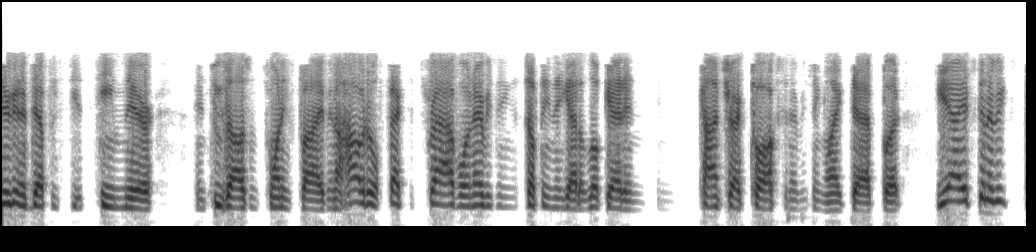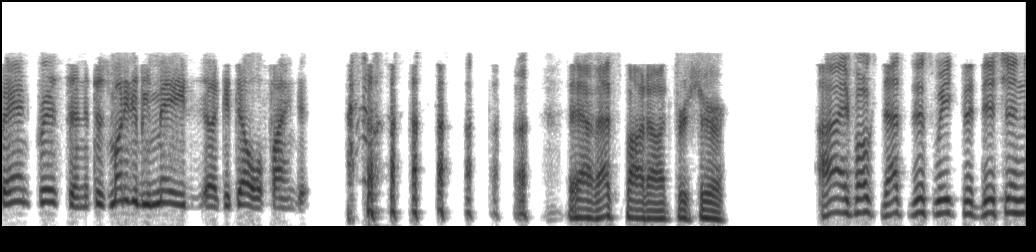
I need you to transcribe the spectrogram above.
you're going to definitely see a team there in 2025. And how it'll affect the travel and everything is something they got to look at in, in contract talks and everything like that. But yeah, it's going to expand, Chris. And if there's money to be made, uh, Goodell will find it. yeah, that's spot on for sure. All right, folks, that's this week's edition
